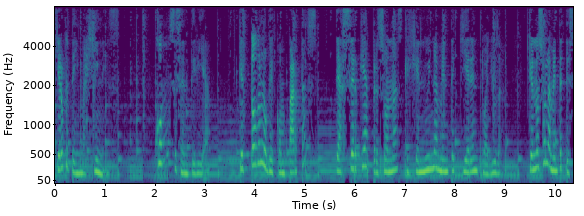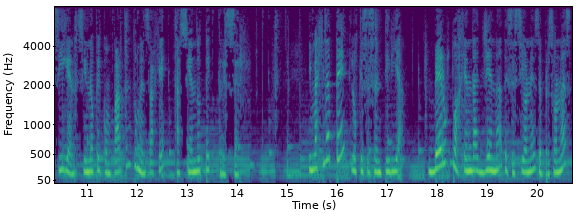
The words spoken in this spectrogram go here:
quiero que te imagines cómo se sentiría que todo lo que compartas te acerque a personas que genuinamente quieren tu ayuda, que no solamente te siguen, sino que comparten tu mensaje haciéndote crecer. Imagínate lo que se sentiría ver tu agenda llena de sesiones de personas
